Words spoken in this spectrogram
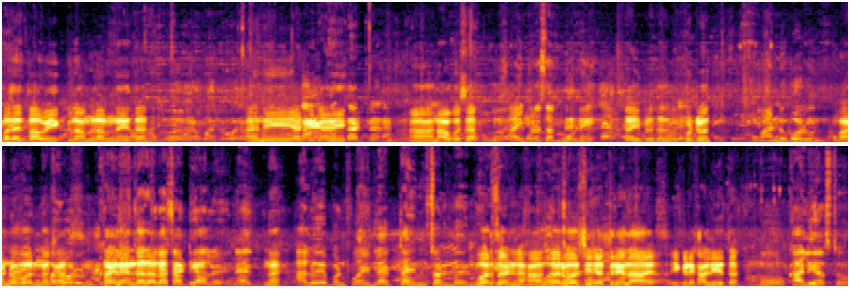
बरेच भाविक लांब लांब येतात. आणि या ठिकाणी अं, नाव कसं? साईप्रसाद बुगडे. साई प्रसाद कुठून? भांडूपवरून भांडूपवरनं खास. मुंबईवरून पहिल्यांदा झाला? साठी आलोय. नाही नाही. आलोय पण पहिला टाइम चढलोय मी. वर चढला हां. वर दरवर्षी. जत्रेला इकडे खाली येतात? हो खाली असतो.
